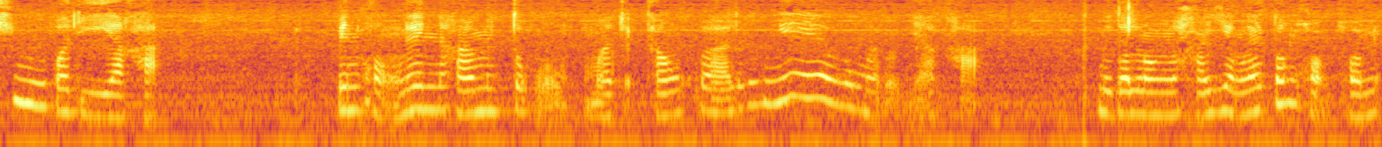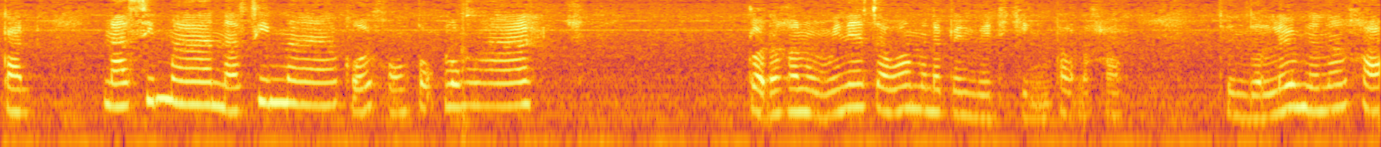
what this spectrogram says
ที่มือพอดีอะค่ะ เป็นของเล่นนะคะ มันตกลงมาจากท้องฟ้าแล้วก็แง่ลงมาแบบนี้ค่ะหนูจะลองนะคะ อย่างแรกต้องขอพรกันนาซิมานาซิมาขอของตกลงมา ก่อนนะคะหนูไม่แน่ใจว่ามันจะเป็นเวทีหรือเปล่านะคะ ถึงจะเริ่มแล้วนะคะ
